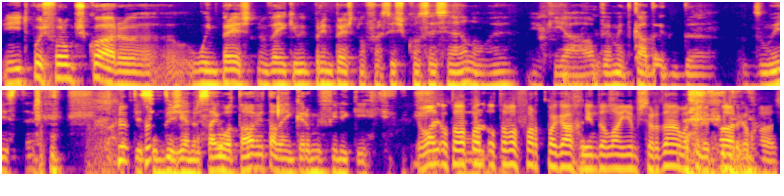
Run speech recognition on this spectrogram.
E depois foram buscar uh, o empréstimo, veio aqui empréstimo o Francisco Conceição, não é? E aqui há, obviamente, cá de, de, do Mister. Ter sido do género, sai o Otávio, está bem, quero o meu filho aqui. Ele estava estava farto de pagar renda lá em Amsterdão, aquele caro, rapaz.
